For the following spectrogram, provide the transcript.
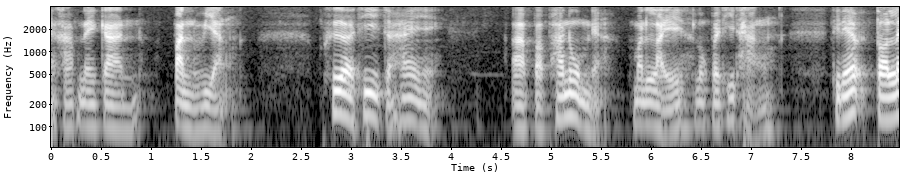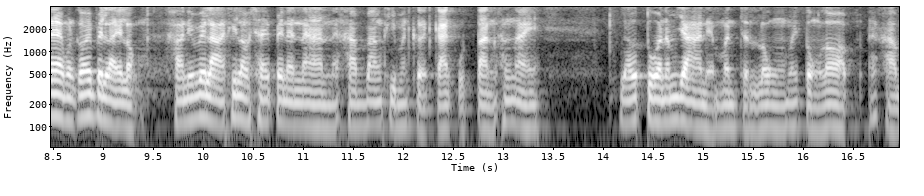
นะครับในการปั่นเวียง เพื่อที่จะให้ปรับผ้านุ่มเนี่ยมันไหลลงไปที่ถัง ทีนี้ตอนแรกมันก็ไม่เป็นไรหรอก คราวนี้เวลาที่เราใช้ไปนานๆนะครับ บางทีมันเกิดการอุดตันข้างใน แล้วตัวน้ำยาเนี่ยมันจะลงไม่ตรงรอบนะครับ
